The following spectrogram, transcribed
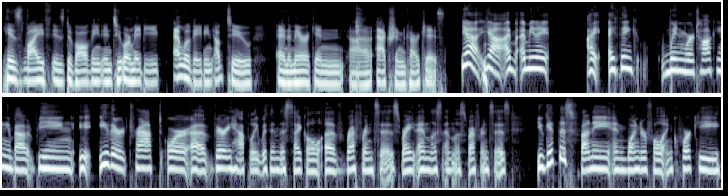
his life is devolving into, or maybe elevating up to, an American uh, action car chase. Yeah, yeah. I, I mean, I, I, I think when we're talking about being either trapped or uh, very happily within this cycle of references, right? Endless, endless references. You get this funny and wonderful and quirky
